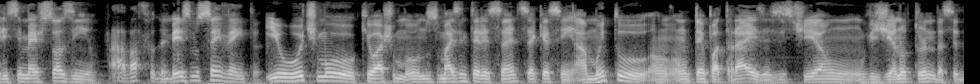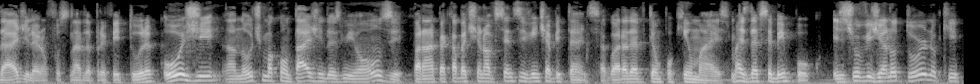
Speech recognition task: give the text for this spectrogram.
ele se mexe sozinho. Ah, fuder. Mesmo sem vento. E o último, que eu acho um dos mais interessantes, é que assim, há muito, há um tempo atrás, existia um, um vigia noturno da cidade, ele era um funcionário da prefeitura. Hoje, na última contagem, em 2011, Paranapiacaba tinha 920 habitantes. Agora deve ter um pouquinho mais, mas deve ser bem pouco. Existia um vigia noturno que,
